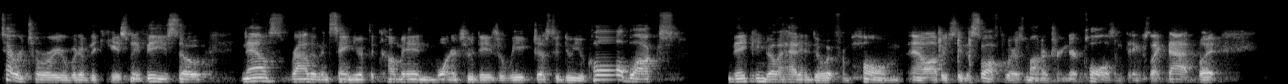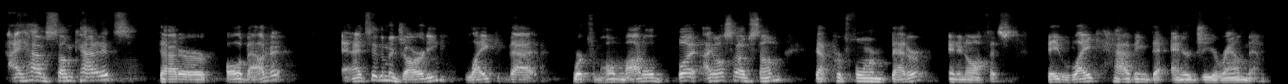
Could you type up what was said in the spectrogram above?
territory or whatever the case may be. So now, rather than saying you have to come in one or two days a week just to do your call blocks, they can go ahead and do it from home. Now, obviously, the software is monitoring their calls and things like that. But I have some candidates that are all about it. And I'd say the majority like that work from home model. But I also have some that perform better in an office. They like having the energy around them.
